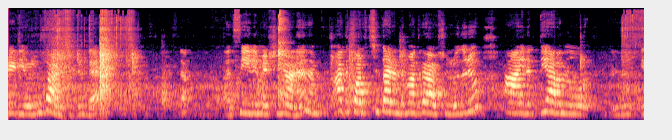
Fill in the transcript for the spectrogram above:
വീഡിയോയിലും കാണിച്ചിട്ടുണ്ട്. സീലി മെഷീനാണ് അത് കുറച്ച് കറണ്ട് മാത്രമേ ആവശ്യമുള്ളൂ. ഇതൊരു ആയിരത്തി അറുന്നൂറ് ഇരുന്നൂറ്റി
